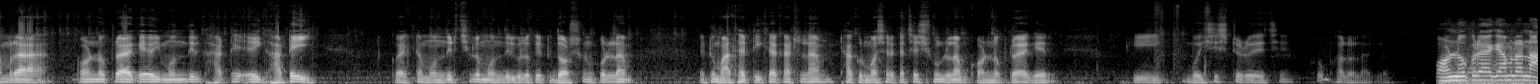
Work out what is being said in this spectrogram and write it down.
আমরা কর্ণপ্রয়াগে ওই মন্দির ঘাটে, এই ঘাটেই কয়েকটা মন্দির ছিল, মন্দিরগুলোকে একটু দর্শন করলাম, একটু মাথায় টিকা কাটলাম ঠাকুর মশার কাছে শুনলাম কর্ণপ্রয়াগের কি বৈশিষ্ট্য রয়েছে, খুব ভালো লাগল। কর্ণপ্রয়াগে আমরা না,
